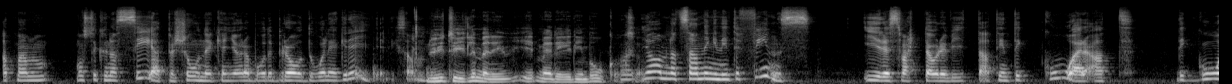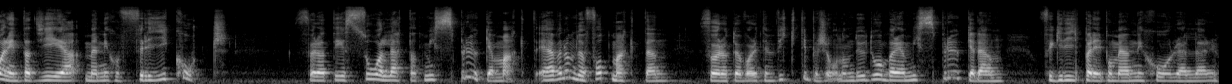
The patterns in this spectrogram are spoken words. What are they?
Att man måste kunna se att personer kan göra både bra och dåliga grejer. Liksom. Du är ju tydlig med det, med det i din bok också. Ja, men att sanningen inte finns i det svarta och det vita. Att det inte går att, det går inte att ge människor frikort. För att det är så lätt att missbruka makt. Även om du har fått makten för att du har varit en viktig person. Om du då börjar missbruka den, förgripa dig på människor eller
